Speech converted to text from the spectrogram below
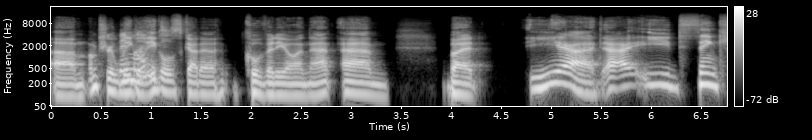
Um, I'm sure Legal might. Eagles got a cool video on that. Um, but yeah, I, you'd think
